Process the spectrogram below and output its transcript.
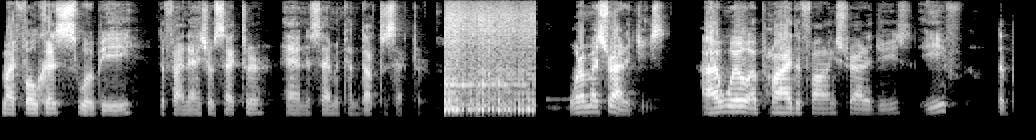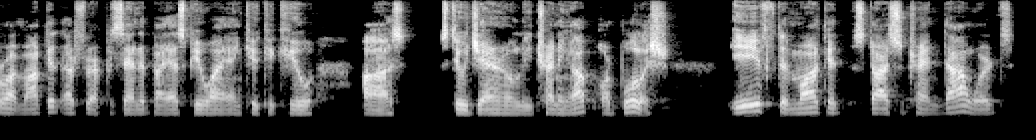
My focus will be the financial sector and the semiconductor sector. What are my strategies? I will apply the following strategies if the broad market as represented by SPY and QQQ are still generally trending up or bullish. If the market starts to trend downwards,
